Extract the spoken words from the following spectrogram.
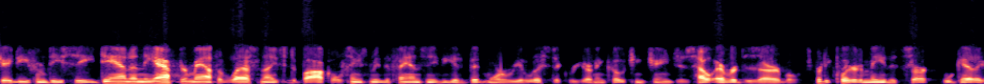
JD from DC. Dan, in the aftermath of last night's debacle, it seems to me the fans need to get a bit more realistic regarding coaching changes, however desirable. It's pretty clear to me that Sark will get a,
